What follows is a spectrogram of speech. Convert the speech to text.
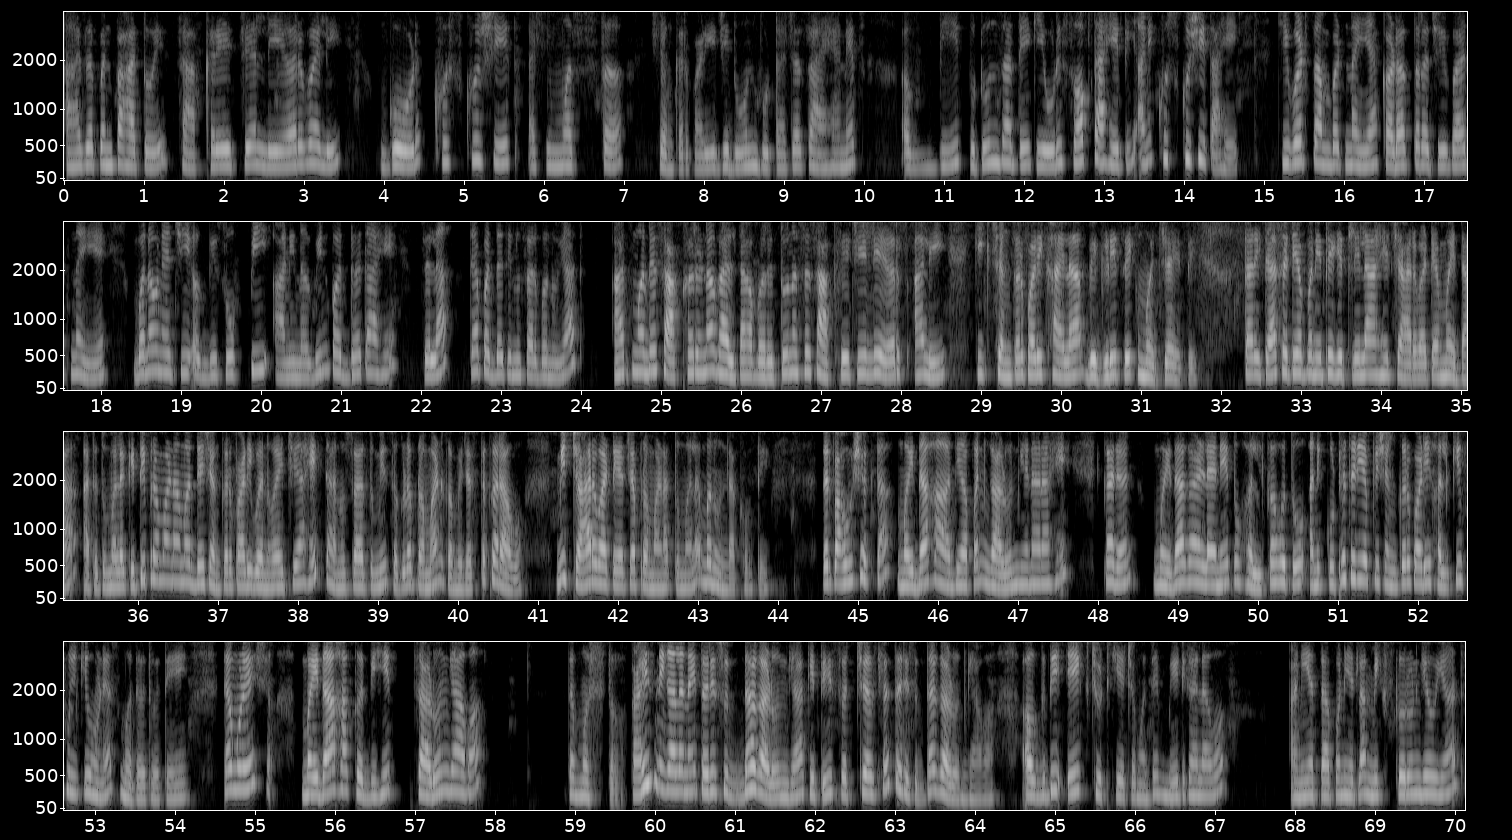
आज आपण पाहतोय साखरेच्या लेअरवाली गोड खुसखुशीत अशी मस्त शंकरपाळी जी दोन बोटाच्या साह्यानेच अगदी तुटून जाते की एवढी सॉफ्ट आहे ती आणि खुसखुशीत आहे. चिवट चांबट नाही आहे कडक तर अजिबात नाही आहे बनवण्याची अगदी सोपी आणि नवीन पद्धत आहे. चला त्या पद्धतीनुसार बनवूयात आतमध्ये साखर न घालता वरतून असं साखरेची लेयर्स आली की शंकरपाळी खायला वेगळीच एक मज्जा येते. तर त्यासाठी आपण इथे घेतलेला आहे चार वाट्या मैदा. आता तुम्हाला किती प्रमाणामध्ये शंकरपाळी बनवायची आहे त्यानुसार तुम्ही सगळं प्रमाण कमी जास्त करावं. मी चार वाट्याच्या प्रमाणात तुम्हाला बनवून दाखवते. तर पाहू शकता मैदा हा आधी आपण गाळून घेणार आहे. कारण मैदा गाळल्याने तो हलका होतो आणि कुठंतरी आपली शंकरपाळी हलकी फुलकी होण्यास मदत होते. त्यामुळे श मैदा हा कधीही चाळून घ्यावा. तर मस्त. काहीच निघालं नाही तरीसुद्धा गाळून घ्या. कितीही स्वच्छ असलं तरीसुद्धा गाळून घ्यावा. अगदी एक चुटकी याच्यामध्ये मीठ घालावं. आणि आता आपण याला मिक्स करून घेऊयात.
